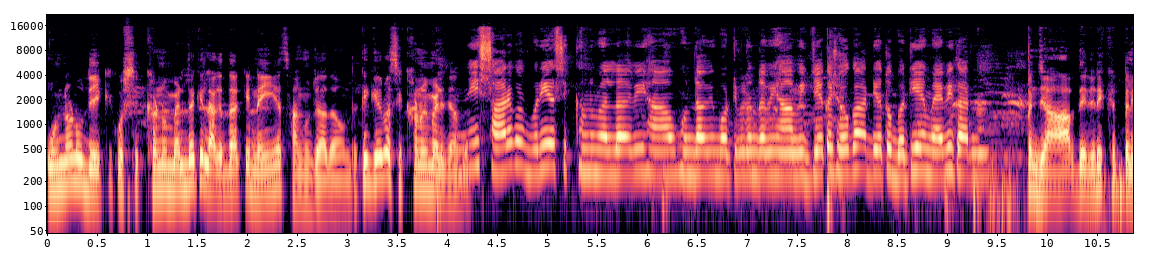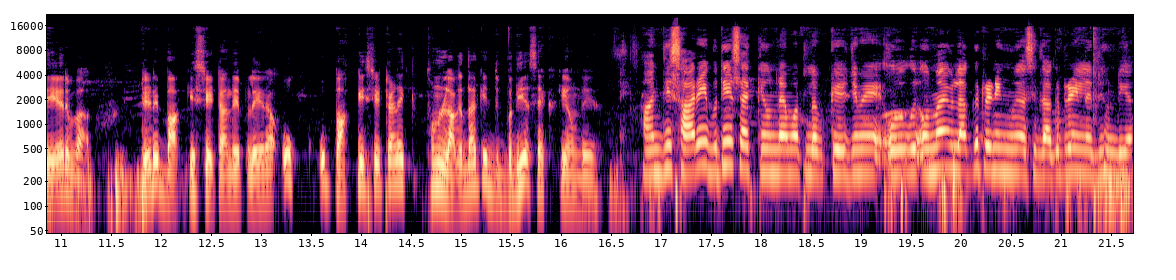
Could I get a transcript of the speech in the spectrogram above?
ਉਹਨਾਂ ਨੂੰ ਦੇਖ ਕੇ ਕੁਝ ਸਿੱਖਣ ਨੂੰ ਮਿਲਦਾ ਕਿ ਲੱਗਦਾ ਕਿ ਨਹੀਂ ਇਹ ਸਾਨੂੰ ਜ਼ਿਆਦਾ ਆਉਂਦਾ ਕਿ ਵਾਰ ਸਿੱਖਣ ਨੂੰ ਹੀ ਮਿਲ ਜਾਂਦਾ? ਨਹੀਂ ਸਾਰਾ ਕੁਝ ਵਧੀਆ ਸਿੱਖਣ ਨੂੰ ਮਿਲਦਾ ਵੀ ਹਾਂ ਹੁੰਦਾ ਵੀ ਮੋਟੀਵੇਟ ਹੁੰਦਾ ਵੀ ਹਾਂ ਵੀ ਜੇ ਕੁਛ ਉਹ ਕਰਦੀ ਤਾਂ ਵਧੀਆ ਮੈਂ ਵੀ ਕਰਨਾ। ਪੰਜਾਬ ਦੇ ਜਿਹੜੇ ਪਲੇਅਰ ਵਾ ਜਿਹੜੇ ਬਾਕੀ ਸਟੇਟਾਂ ਦੇ ਪਲੇਅਰ ਆ ਉਹ ਉਹ ਬਾਕੀ ਸਟੇਟਾਂ ਵਾਲੇ ਤੁਹਾਨੂੰ ਲੱਗਦਾ ਕਿ ਵਧੀਆ ਸਿੱਖ ਕੇ ਆਉਂਦੇ ਆ? ਹਾਂਜੀ ਸਾਰੇ ਵਧੀਆ ਸਿੱਖ ਕੇ ਹੁੰਦਾ ਮਤਲਬ ਕਿ ਜਿਵੇਂ ਉਹ- ਉਹਨਾਂ ਨੇ ਅਲੱਗ ਟ੍ਰੇਨਿੰਗ ਹੁੰਦੀ ਆ, ਅਸੀਂ ਅਲੱਗ ਟ੍ਰੇਨਿੰਗ ਲੈਂਦੀ ਹੁੰਦੀ ਆ।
